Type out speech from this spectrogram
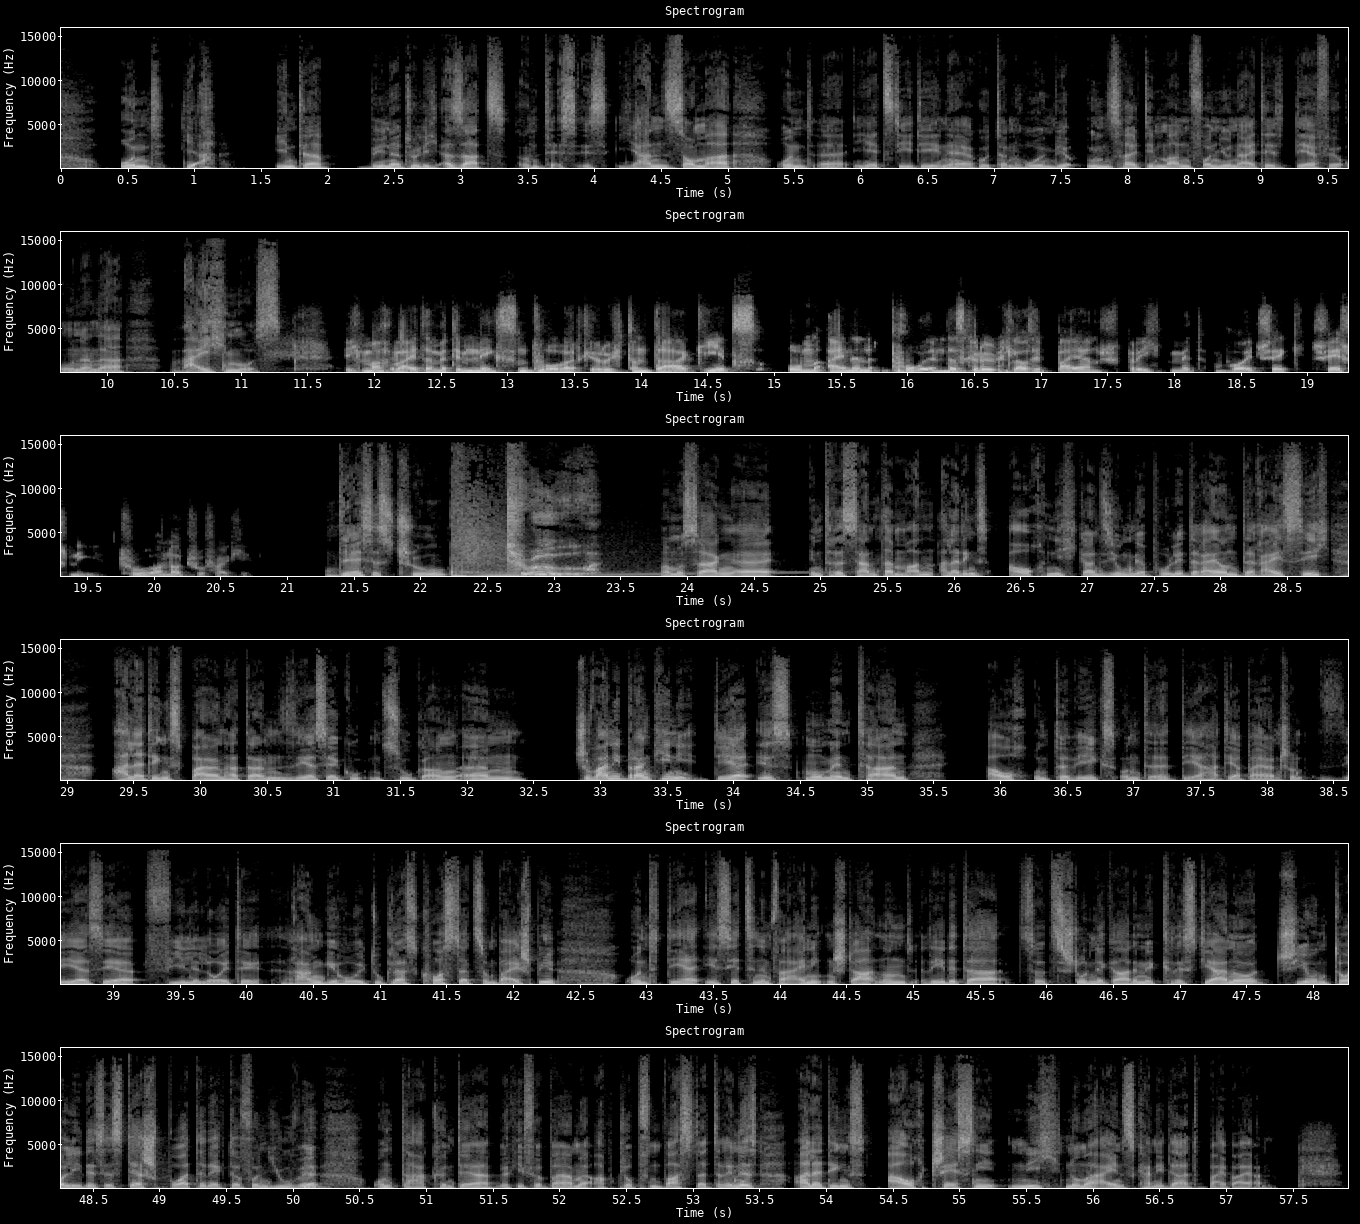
und ja, Inter will natürlich Ersatz. Und das ist Jan Sommer. Und äh, jetzt die Idee, naja gut, dann holen wir uns halt den Mann von United, der für Onana weichen muss. Ich mache weiter mit dem nächsten Torwartgerücht. Und da geht's um einen Polen. Das Gerücht lautet, Bayern spricht mit Wojciech Szczesny. True or not true, Falki? Das ist true. True. Man muss sagen, äh, interessanter Mann, allerdings auch nicht ganz jung, der Pole, 33. Allerdings Bayern hat da einen sehr, sehr guten Zugang. Ähm, Giovanni Branchini, der ist momentan auch unterwegs und äh, der hat ja Bayern schon sehr, sehr viele Leute rangeholt. Douglas Costa zum Beispiel. Und der ist jetzt in den Vereinigten Staaten und redet da zur Stunde gerade mit Cristiano Ciuntoli. Das ist der Sportdirektor von Juve. Und da könnte er wirklich für Bayern mal abklopfen, was da drin ist. Allerdings auch Chesney nicht Nummer eins Kandidat bei Bayern.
